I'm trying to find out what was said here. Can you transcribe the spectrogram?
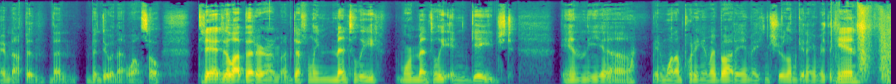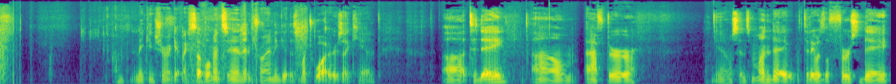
have not been then been doing that well. So today I did a lot better. I'm I'm definitely mentally more mentally engaged in the uh, in what I'm putting in my body and making sure that I'm getting everything in. I'm making sure I get my supplements in and trying to get as much water as I can. Uh, today, um, after you know, since Monday, today was the first day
